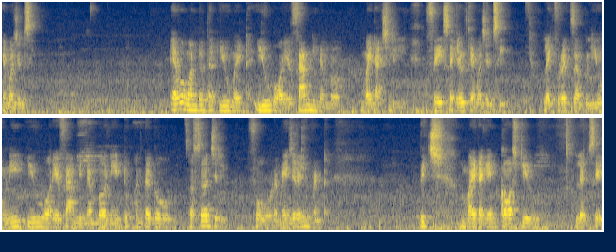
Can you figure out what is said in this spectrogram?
emergency. Ever wonder that you might you or your family member might actually face a health emergency like for example you need you or your family member need to undergo a surgery for a major ailment which might again cost you let's say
